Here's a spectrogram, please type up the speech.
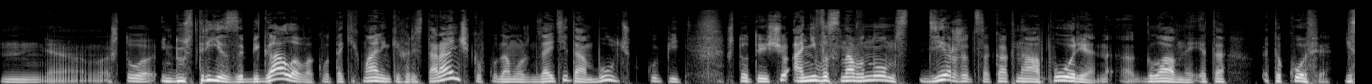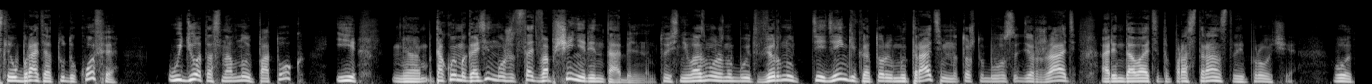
э, что индустрия забегаловок, вот таких маленьких ресторанчиков, куда можно зайти, там булочку купить, что-то еще, они в основном держатся как на опоре э, главной, это, это кофе. Если убрать оттуда кофе, уйдет основной поток, и э, такой магазин может стать вообще нерентабельным. То есть невозможно будет вернуть те деньги, которые мы тратим на то, чтобы его содержать, арендовать это пространство и прочее. Вот.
